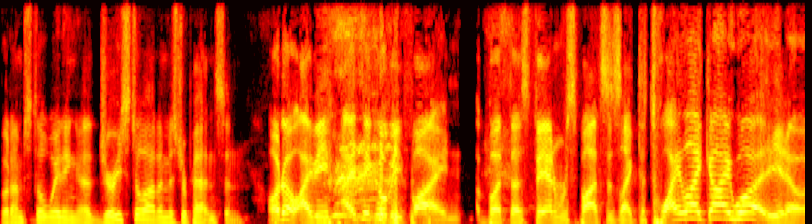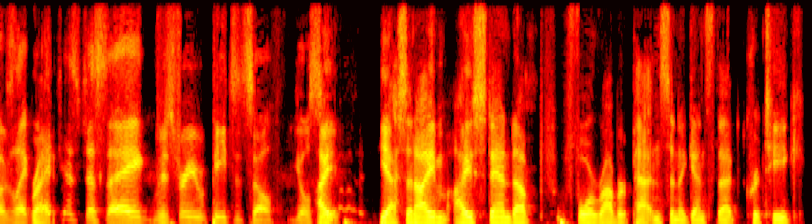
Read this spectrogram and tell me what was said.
but I'm still waiting. Uh, jury's still out on Mr. Pattinson. Oh no, I mean I think he'll be fine. But the fan response is like the Twilight guy. What you know? It's like right. Just just hey, history repeats itself. You'll see. I, yes, and I'm I stand up for Robert Pattinson against that critique,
